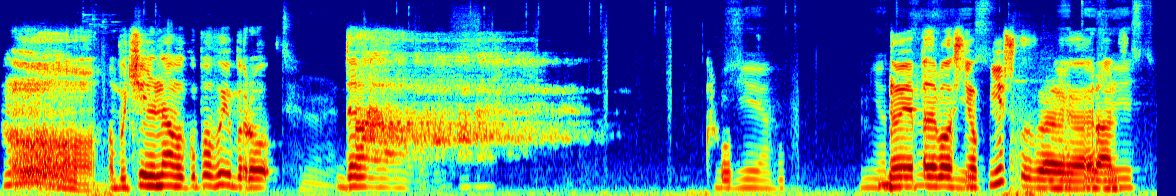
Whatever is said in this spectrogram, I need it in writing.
Обучение навыку по выбору. Да. Где? Ну, я подобрал с него книжку ранг. есть.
